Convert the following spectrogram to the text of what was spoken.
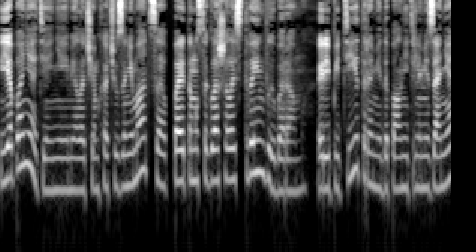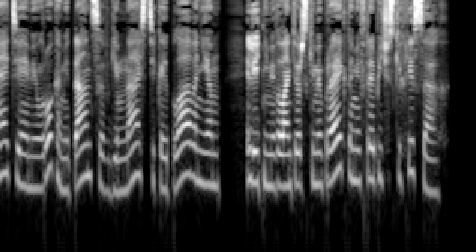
Я понятия не имела, чем хочу заниматься, поэтому соглашалась с твоим выбором — репетиторами, дополнительными занятиями, уроками танцев, гимнастикой, плаванием, летними волонтерскими проектами в тропических лесах.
